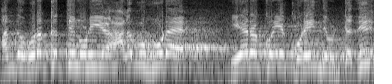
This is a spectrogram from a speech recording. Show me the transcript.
அந்த உறக்கத்தினுடைய அளவு கூட ஏறக்குறைய குறைந்து விட்டது.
